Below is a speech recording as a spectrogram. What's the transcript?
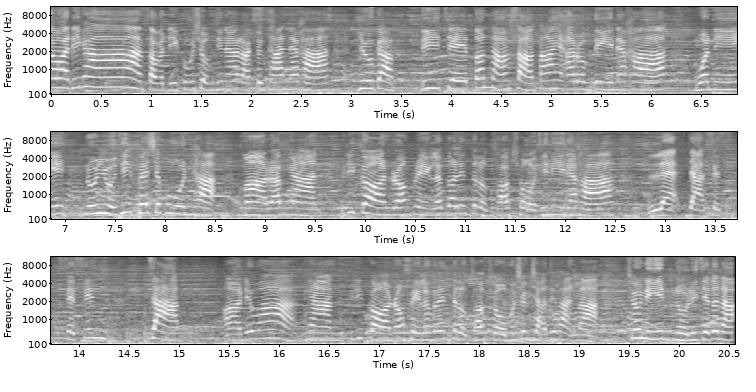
สวัสดีค่ะ สวัสดีคุณผู้ชมที่น่ารักทุกท่านนะคะ อยู่กับดีเจต้นน้ำสาวใต้อารมณ์ดีนะคะ วันนี้หนูอยู่ที่เพชรบูรณ์ค่ะ มารับงานพิธีกรร้องเพลงแล้วก็เล่นตลกทอล์กโชว์ที่นี่นะคะ และจากเสร็จเสร็จสิ้นจากเออเรียกว่างานพิธีกรร้องเพลงแล้วก็เล่นตลกทอล์กโชว์เมื่อช่วงเช้าที่ผ่านมา ช่วงนี้หนูดีเจต้นน้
